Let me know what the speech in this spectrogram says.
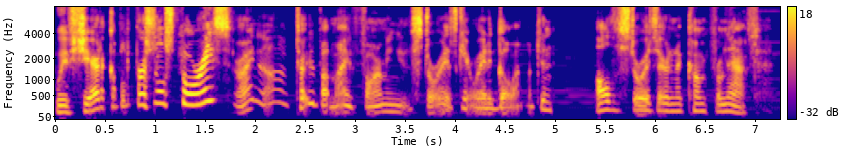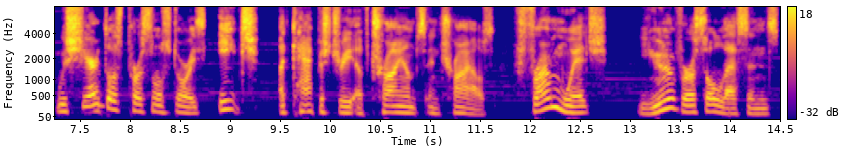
We've shared a couple of personal stories, right? I'll tell you about my farming story. It's getting ready to go out and all the stories are going to come from that. We shared those personal stories, each a tapestry of triumphs and trials from which universal lessons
